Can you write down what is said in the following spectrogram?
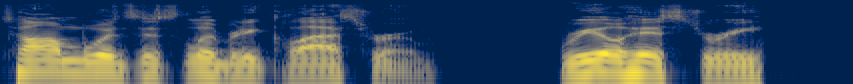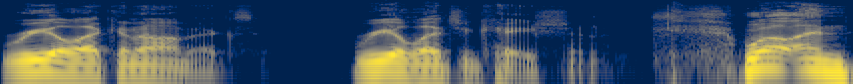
Tom Woods' Liberty Classroom. Real history, real economics, real education. Well, and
